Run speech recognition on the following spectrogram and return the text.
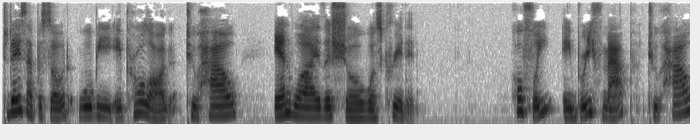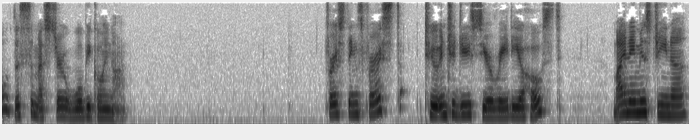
Today's episode will be a prologue to how and why this show was created. Hopefully, a brief map to how this semester will be going on. First things first, to introduce your radio host, my name is Gina,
